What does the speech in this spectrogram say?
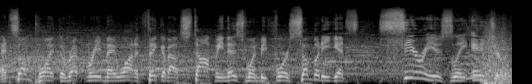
At some point, the referee may want to think about stopping this one before somebody gets seriously injured.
